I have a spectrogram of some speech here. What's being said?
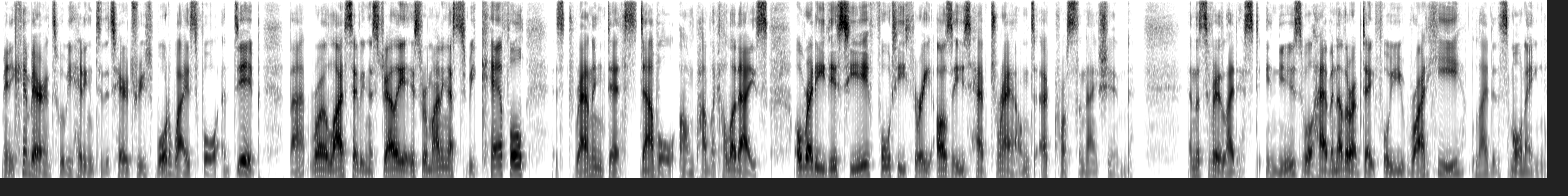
many Canberrans will be heading to the Territory's waterways for a dip. But Royal Lifesaving Australia is reminding us to be careful as drowning deaths double on public holidays. Already this year, 43 Aussies have drowned across the nation. And that's the very latest in news. We'll have another update for you right here later this morning.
